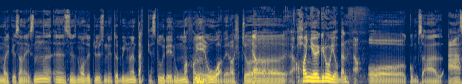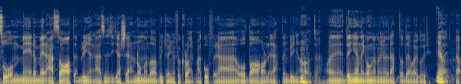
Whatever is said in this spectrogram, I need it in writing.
Markus Henriksen. Uh, syns han var litt usynlig til å begynne med. Dekker store rom. da Han er jo overalt. Og, Ja. ja, Han gjør grovjobben. ja, og kom seg Jeg så han mer og mer. Jeg sa til en Brynjar Jeg syns ikke jeg ser noe, men da begynte han å forklare meg hvorfor jeg Og da har han rett, den Brynjar. Mm. Jeg- Den ene gangen han hadde rett, og det var i går. Ja. Der, ja.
